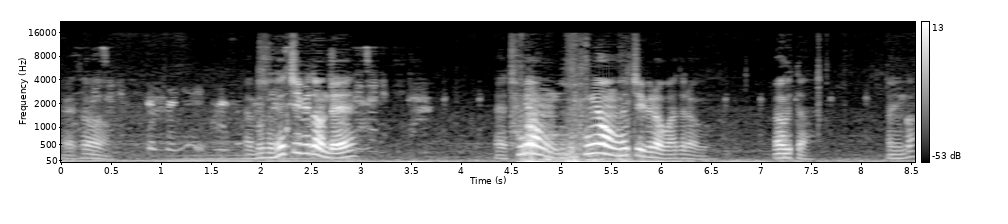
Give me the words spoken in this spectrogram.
그래서, 아, 무슨 횟집이던데? 예, 통영, 무슨 통영 횟집이라고 하더라고. 여기 있다. 아닌가?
